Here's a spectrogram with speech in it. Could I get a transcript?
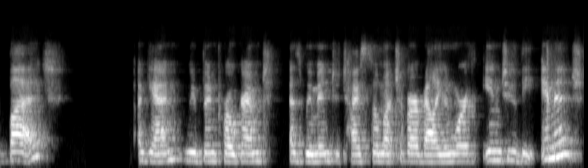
but again, we've been programmed as women to tie so much of our value and worth into the image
